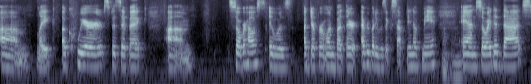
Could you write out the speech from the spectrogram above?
um, like a queer specific um, sober house. It was a different one, but there everybody was accepting of me, mm-hmm. and so I did that.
